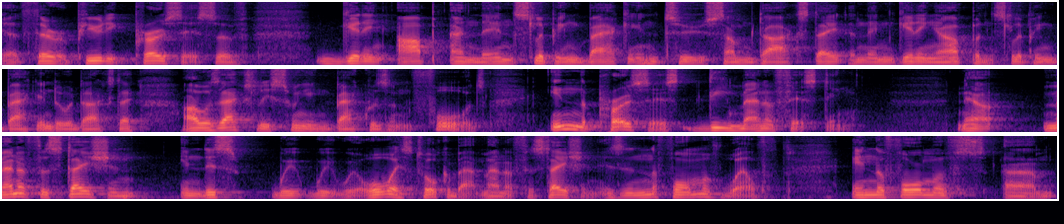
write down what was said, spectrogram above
a therapeutic process of getting up and then slipping back into some dark state and then getting up and slipping back into a dark state, I was actually swinging backwards and forwards. In the process, demanifesting. Now, manifestation in this, we, we, we always talk about manifestation, is in the form of wealth, in the form of um,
